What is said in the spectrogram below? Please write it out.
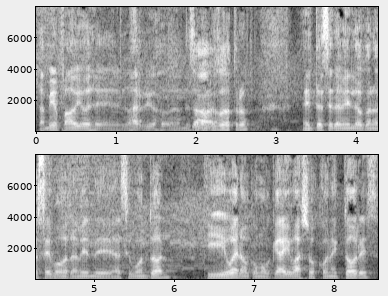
también Fabio es del barrio donde somos nosotros. Entonces también lo conocemos también de hace un montón. Y bueno, como que hay vasos conectores,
